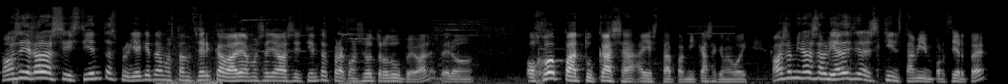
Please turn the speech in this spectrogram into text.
Vamos a llegar a las 600 porque ya que estamos tan cerca, ¿vale? Vamos a llegar a las 600 para conseguir otro dupe, ¿vale? Pero... Ojo, para tu casa. Ahí está, para mi casa que me voy. Vamos a mirar las habilidades y las skins también, por cierto, ¿eh?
